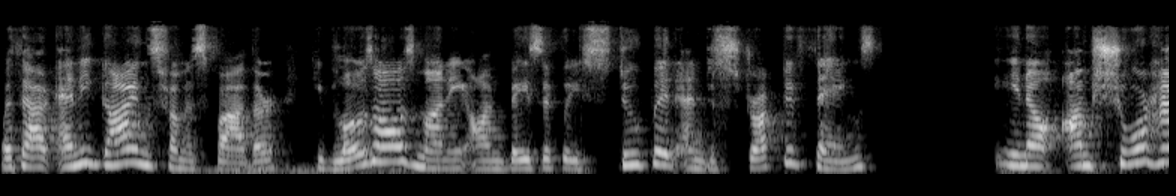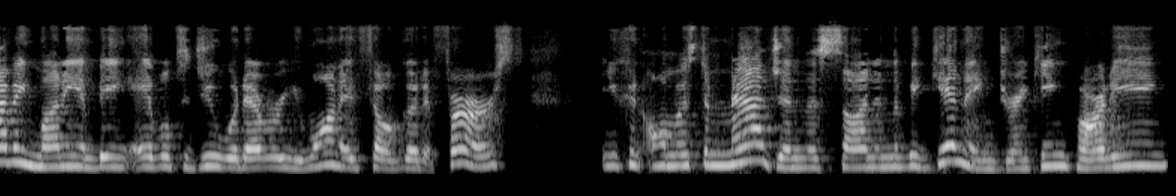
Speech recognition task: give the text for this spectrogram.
Without any guidance from his father, he blows all his money on basically stupid and destructive things. You know, I'm sure having money and being able to do whatever you wanted felt good at first. You can almost imagine the son in the beginning drinking, partying,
